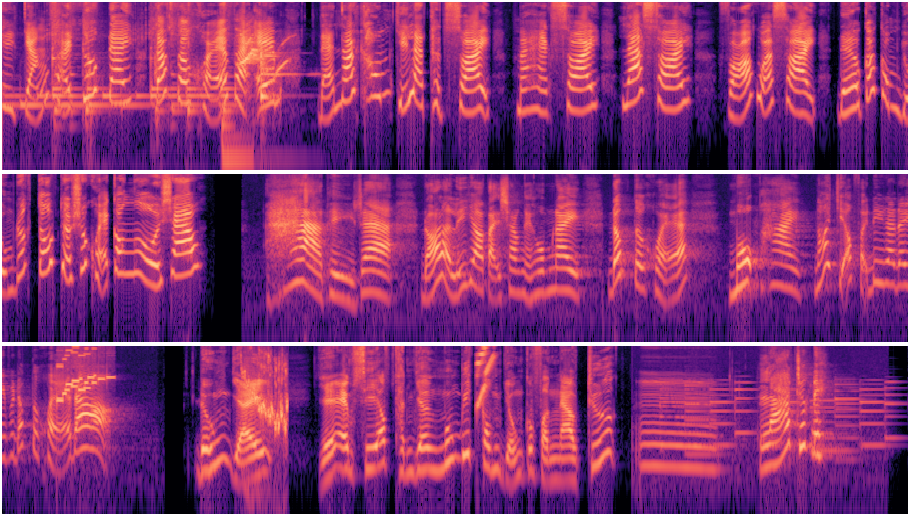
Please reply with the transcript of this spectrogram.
Thì chẳng phải trước đây Doctor khỏe và em đã nói không chỉ là thịt xoài mà hạt xoài, lá xoài, vỏ quả xoài đều có công dụng rất tốt cho sức khỏe con người sao? À thì ra đó là lý do tại sao ngày hôm nay Doctor khỏe một hai nói chị ốc phải đi ra đây với Doctor khỏe đó. Đúng vậy. Vậy MC ốc Thanh Dân muốn biết công dụng của phần nào trước? Uhm, lá trước đi.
